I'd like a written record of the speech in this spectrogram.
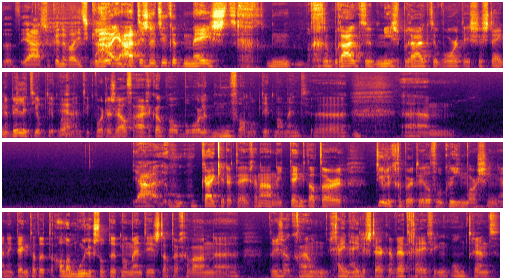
dat, ja, ze kunnen wel iets claimen. Nou ja, het is natuurlijk het meest gebruikte, misbruikte woord is sustainability op dit moment. Ja. Ik word er zelf eigenlijk ook wel behoorlijk moe van op dit moment. Uh, um, ja, hoe, hoe kijk je er tegenaan? Ik denk dat er... Tuurlijk gebeurt er heel veel greenwashing. En ik denk dat het allermoeilijkste op dit moment is dat er gewoon... Uh, er is ook gewoon geen hele sterke wetgeving omtrent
